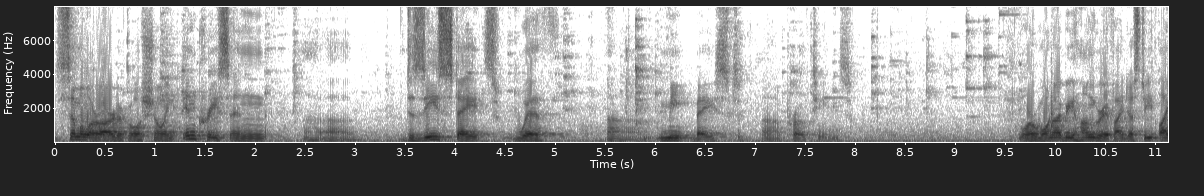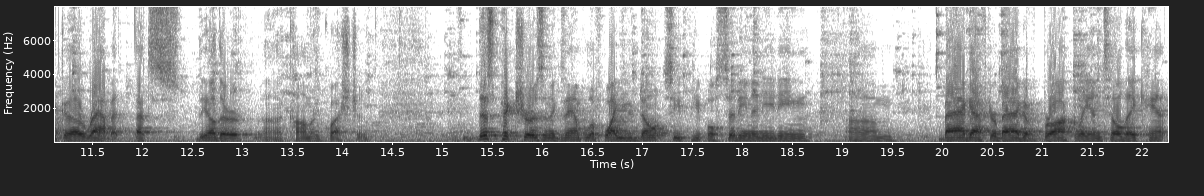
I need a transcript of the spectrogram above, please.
similar articles showing increase in uh, disease states with uh, meat-based uh, proteins. Or won't I be hungry if I just eat like a rabbit? That's the other uh, common question. This picture is an example of why you don't see people sitting and eating um, bag after bag of broccoli until they can't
